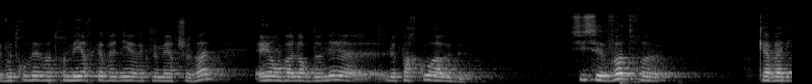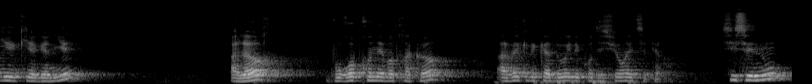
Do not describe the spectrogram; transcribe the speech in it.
et vous trouvez votre meilleur cavalier avec le meilleur cheval, et on va leur donner euh, le parcours à eux deux. Si c'est votre cavalier qui a gagné, alors vous reprenez votre accord avec les cadeaux et les conditions, etc. Si c'est nous,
